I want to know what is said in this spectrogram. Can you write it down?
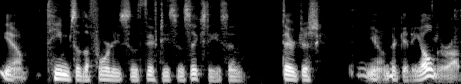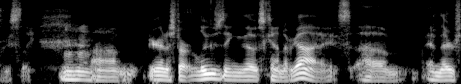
you know, teams of the 40s and 50s and 60s, and they're just, you know, they're getting older. Obviously, mm-hmm. um, you're going to start losing those kind of guys, um, and there's,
